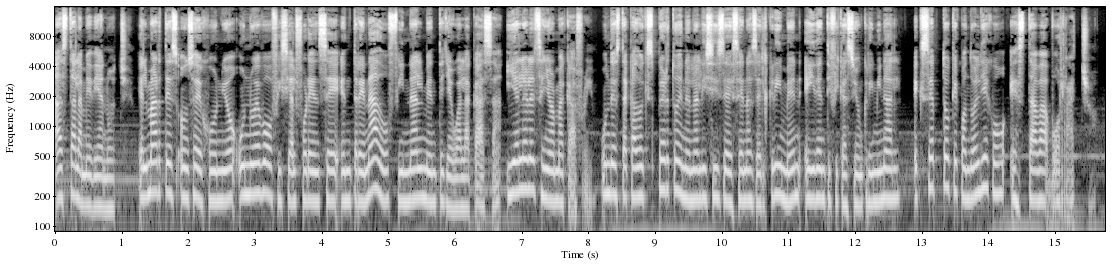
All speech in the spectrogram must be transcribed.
hasta la medianoche. El martes 11 de junio, un nuevo oficial forense entrenado finalmente llegó a la casa y él era el señor McCaffrey, un destacado experto en análisis de escenas del crimen e identificación criminal, excepto que cuando él llegó estaba borracho.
